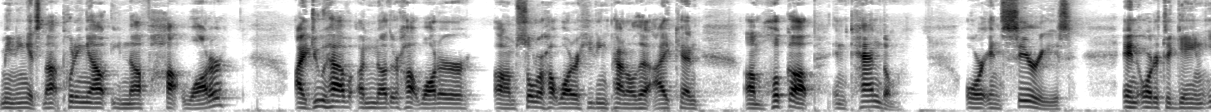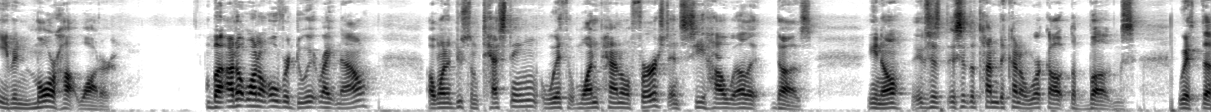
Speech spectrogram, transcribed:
meaning it's not putting out enough hot water, I do have another hot water um, solar hot water heating panel that I can um, hook up in tandem or in series in order to gain even more hot water. But I don't want to overdo it right now. I want to do some testing with one panel first and see how well it does. You know, it's just this is the time to kind of work out the bugs with the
